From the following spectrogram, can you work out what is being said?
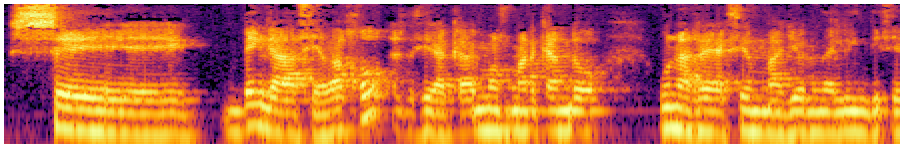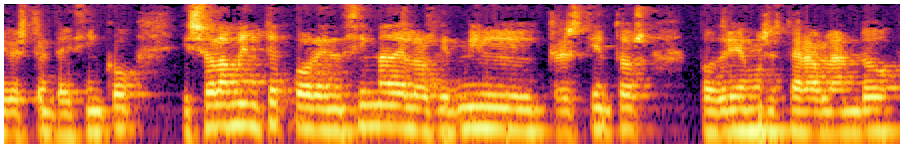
se venga hacia abajo, es decir, acabemos marcando una reacción mayor en el índice IBEX 35 y solamente por encima de los 10.300 podríamos estar hablando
